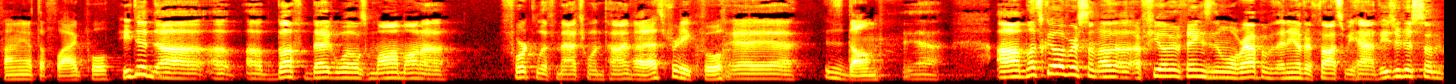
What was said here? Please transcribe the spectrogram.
Climbing up the flagpole? He did uh, a, a Buff Bagwell's mom on a forklift match one time. Oh, that's pretty cool. Yeah, yeah, This is dumb. yeah. Um, let's go over some other, a few other things, and then we'll wrap up with any other thoughts we have. These are just some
